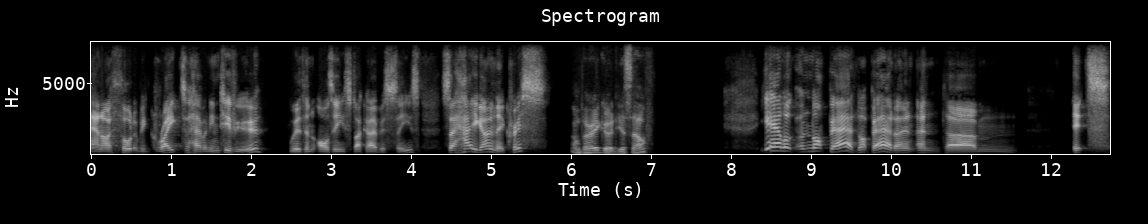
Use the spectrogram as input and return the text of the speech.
And I thought it'd be great to have an interview with an Aussie stuck overseas. So, how are you going there, Chris? I'm very good. Yourself? Yeah, look, uh, not bad, not bad, and, and um, it's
